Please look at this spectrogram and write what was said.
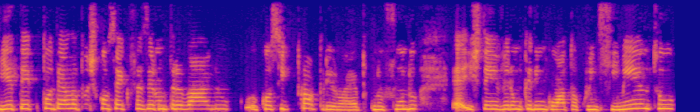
e até que ponto ela depois consegue fazer um trabalho consigo próprio, não é? Porque no fundo eh, isto tem a ver um bocadinho com autoconhecimento,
